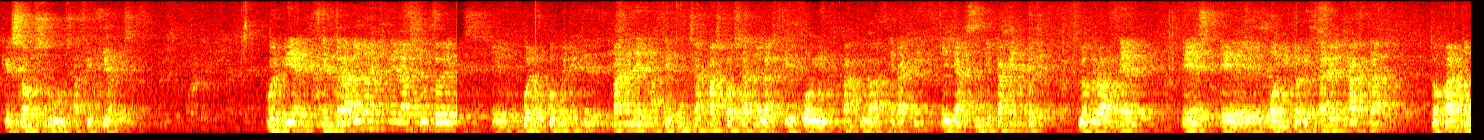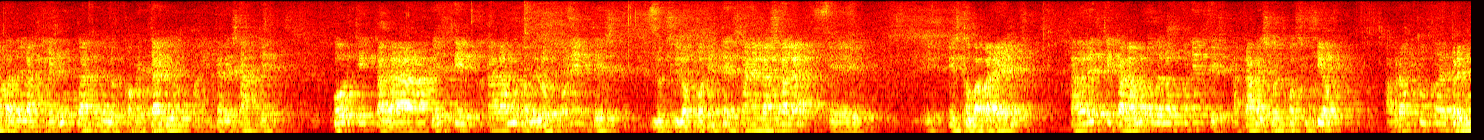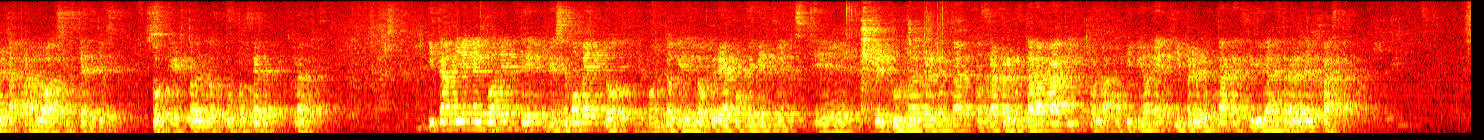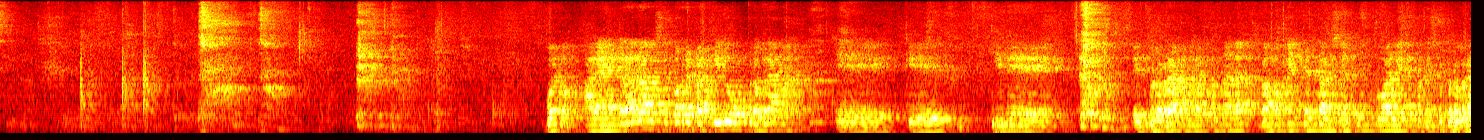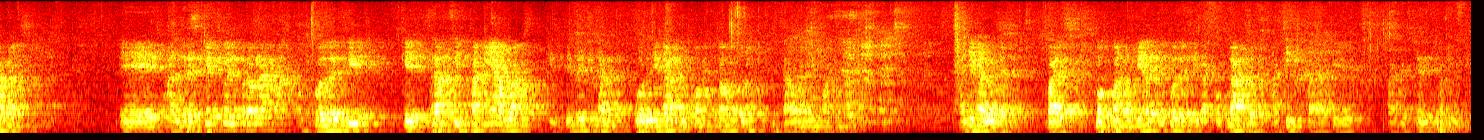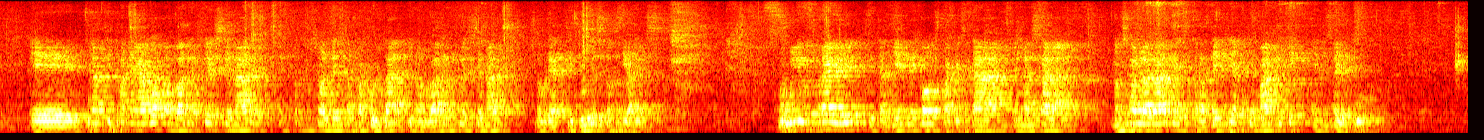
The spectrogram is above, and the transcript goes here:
que son sus aficiones. Pues bien, centrándonos en el asunto de... Eh, bueno, Community Manager hace muchas más cosas de las que hoy Paqui va a hacer aquí. Ella únicamente lo que va a hacer es eh, monitorizar el hashtag, tomar nota de las preguntas, de los comentarios más interesantes porque cada vez que cada uno de los ponentes, si los ponentes están en la sala, eh, esto va para ellos, cada vez que cada uno de los ponentes acabe su exposición, habrá un turno de preguntas para los asistentes, porque esto es 2.0, claro. Y también el ponente, en ese momento, en el momento que él lo crea conveniente, eh, del turno de preguntas, podrá preguntar a Paqui con las opiniones y preguntas recibidas a través del hashtag. Bueno, a la entrada os hemos repartido un programa eh, que tiene el programa de la jornada. Vamos a intentar ser puntuales con ese programa. Eh, al respecto del programa, os puedo decir que Francis Paniagua, que debe estar por llegar de un momento a otro, está ahora mismo en Ha llegado ya. Vale, pues cuando quieras te puedes ir acoplando aquí para que, para que esté disponible. Eh, Francis Paniagua nos va a reflexionar, es profesor de esta facultad, y nos va a reflexionar sobre actitudes sociales. Julio Fraile, que también me consta que está en la sala, nos hablará de estrategias de marketing en Facebook.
